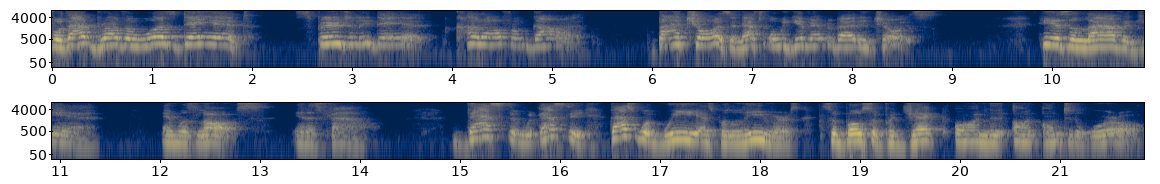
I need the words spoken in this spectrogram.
For that brother was dead, spiritually dead, cut off from God by choice. And that's what we give everybody a choice. He is alive again and was lost and is found. That's the that's the that's what we as believers supposed to project on the on onto the world.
